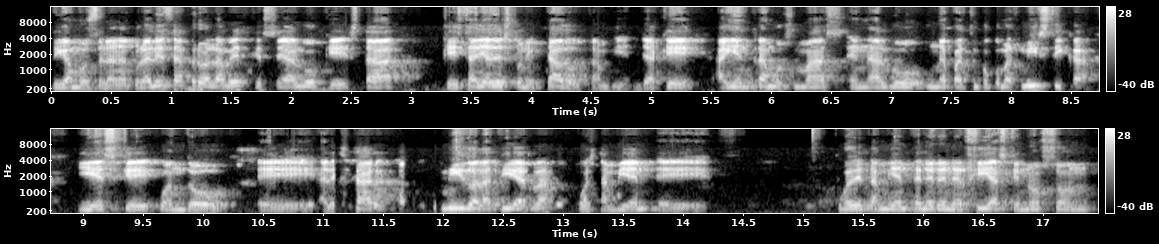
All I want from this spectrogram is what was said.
digamos, de la naturaleza, pero a la vez que sea algo que está, que está ya desconectado también, ya que ahí entramos más en algo, una parte un poco más mística, y es que cuando eh, al estar unido a la tierra, pues también eh, puede también tener energías que no, son,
